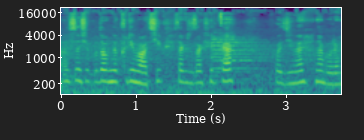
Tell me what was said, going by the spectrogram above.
Ale w sensie podobny klimacik, także za chwilkę wchodzimy na górę.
